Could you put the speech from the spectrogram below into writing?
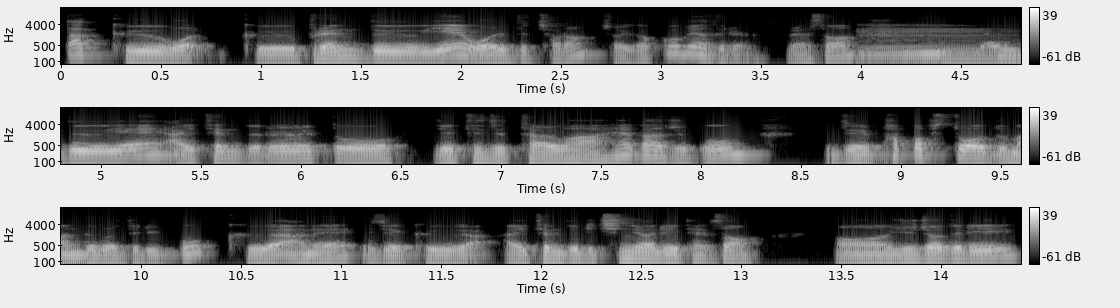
딱그 그 브랜드의 월드처럼 저희가 꾸며드려요. 그래서 음. 브랜드의 아이템들을 또 이제 디지털화 해가지고 이제 팝업 스토어도 만들어 드리고 그 안에 이제 그 아이템들이 진열이 돼서 어 유저들이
